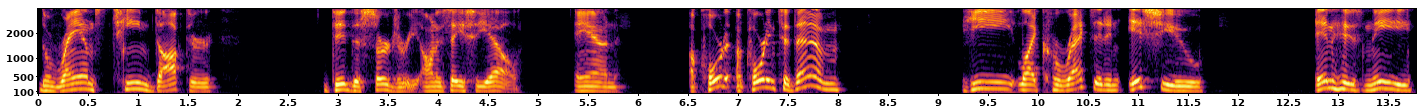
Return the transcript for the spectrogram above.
the Rams team doctor did the surgery on his ACL and according according to them he like corrected an issue in his knee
